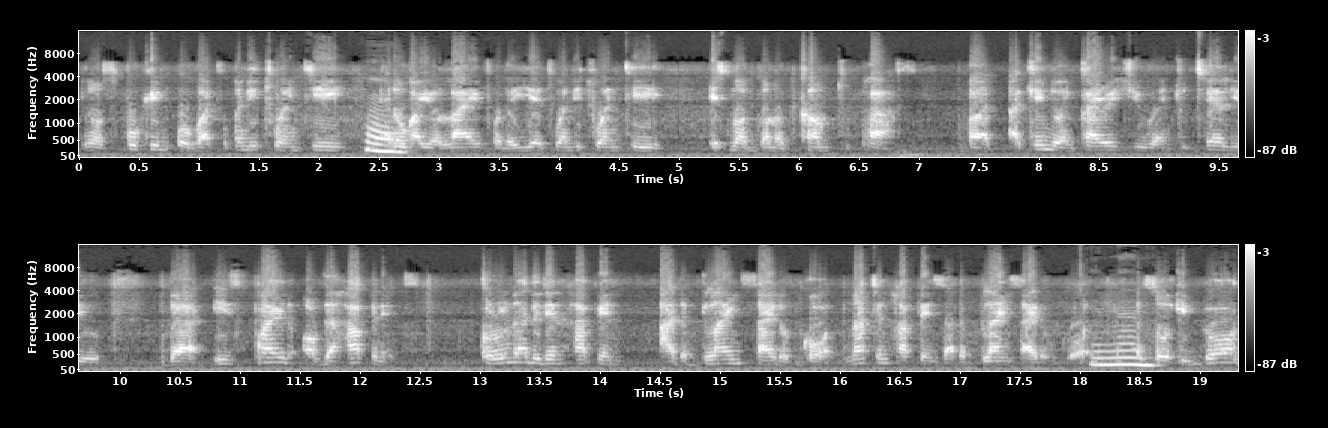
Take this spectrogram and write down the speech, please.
you know spoken over 2020 and over your life for the year 2020 is not going to come to pass. But I came to encourage you and to tell you that in spite of the happenings, Corona didn't happen at the blind side of God. Nothing happens at the blind side of God. Amen. And so if God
